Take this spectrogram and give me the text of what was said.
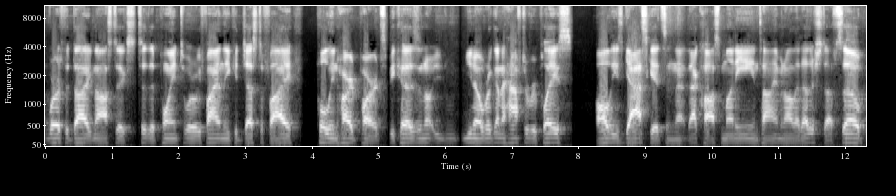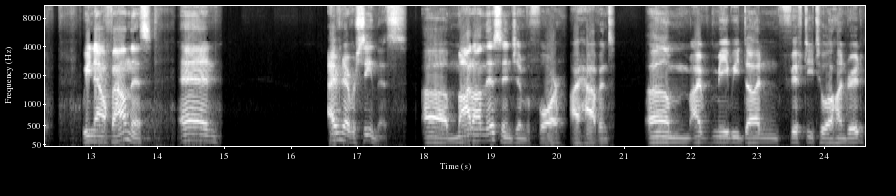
worth of diagnostics to the point to where we finally could justify pulling hard parts because you know we're going to have to replace all these gaskets and that that costs money and time and all that other stuff. So we now found this and I've never seen this. Um, not on this engine before. I haven't. Um, I've maybe done 50 to 100,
